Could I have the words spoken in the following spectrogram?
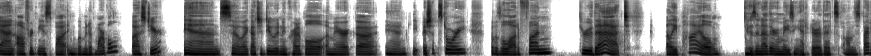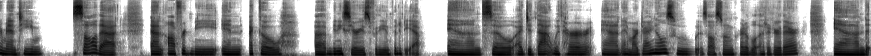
and offered me a spot in Women of Marvel last year. And so I got to do an incredible America and Kate Bishop story. It was a lot of fun. Through that, Ellie Pyle, who's another amazing editor that's on the Spider Man team, saw that and offered me an Echo uh, miniseries for the Infinity app. And so I did that with her and MR Daniels, who is also an incredible editor there. And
